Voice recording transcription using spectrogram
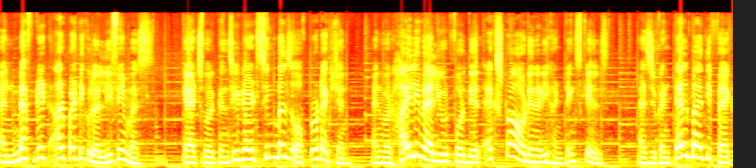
and Mefdet are particularly famous. Cats were considered symbols of protection and were highly valued for their extraordinary hunting skills, as you can tell by the fact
